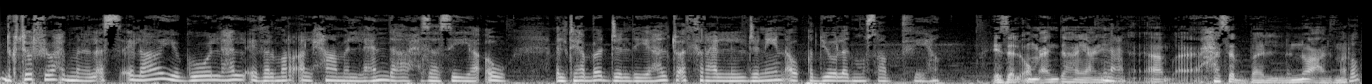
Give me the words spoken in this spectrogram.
دكتور في واحد من الأسئلة يقول هل إذا المرأة الحامل عندها حساسية أو التهابات جلدية هل تؤثر على الجنين أو قد يولد مصاب فيها؟ إذا الأم عندها يعني نعم. حسب النوع المرض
